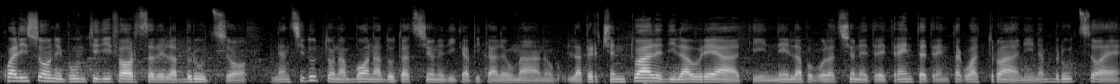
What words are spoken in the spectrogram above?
Quali sono i punti di forza dell'Abruzzo? Innanzitutto una buona dotazione di capitale umano. La percentuale di laureati nella popolazione tra i 30 e i 34 anni in Abruzzo è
